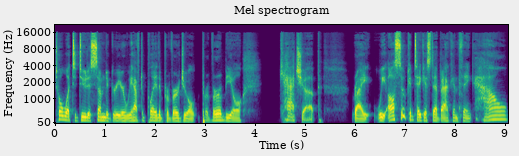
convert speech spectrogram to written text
told what to do to some degree, or we have to play the proverbial proverbial catch up, right? We also could take a step back and think how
